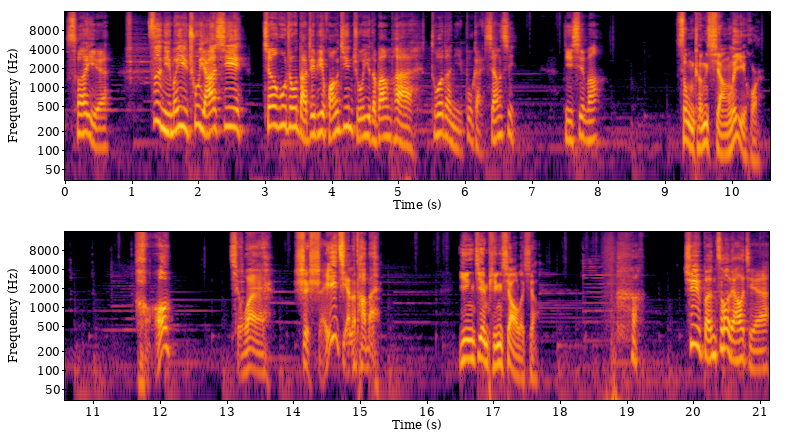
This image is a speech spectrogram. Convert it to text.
所以，自你们一出崖西，江湖中打这批黄金主意的帮派多的你不敢相信，你信吗？宋城想了一会儿，好，请问是谁劫了他们？尹建平笑了笑，哈，据本座了解。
